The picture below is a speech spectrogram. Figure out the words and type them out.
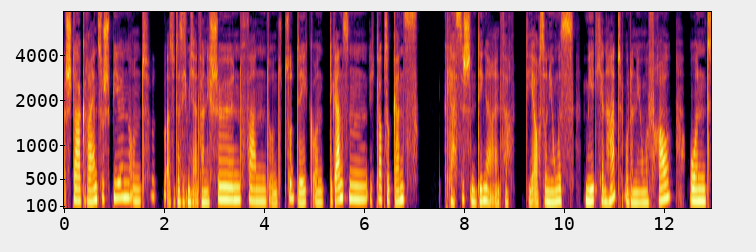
stark reinzuspielen und also, dass ich mich einfach nicht schön fand und zu dick und die ganzen, ich glaube, so ganz klassischen Dinge einfach, die auch so ein junges Mädchen hat oder eine junge Frau und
